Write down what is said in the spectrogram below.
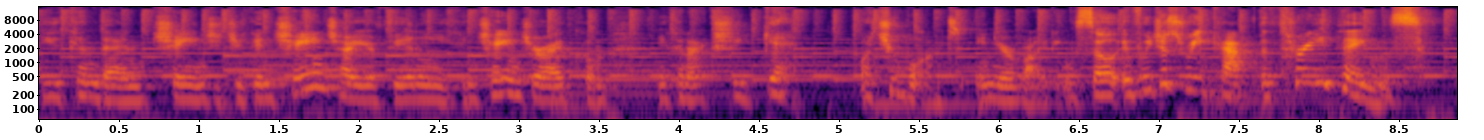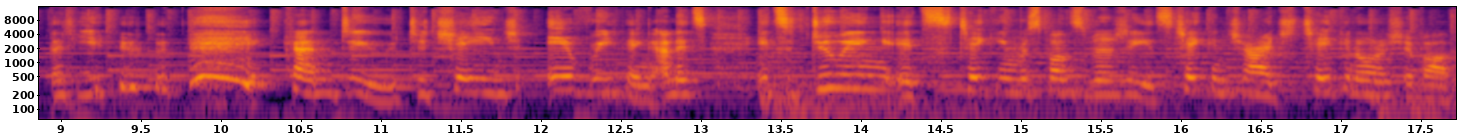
You can then change it. You can change how you're feeling. You can change your outcome. You can actually get what you want in your riding. So, if we just recap the three things that you can do to change everything, and it's it's doing, it's taking responsibility, it's taking charge, taking ownership of,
